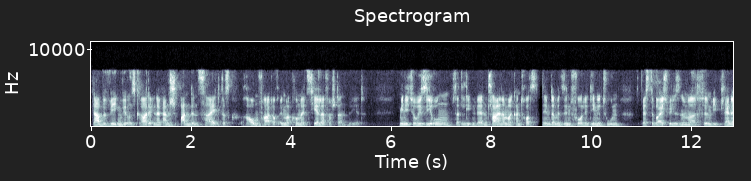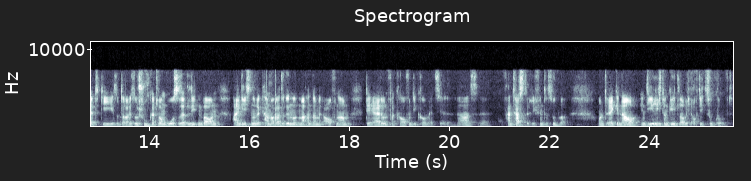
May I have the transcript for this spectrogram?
da bewegen wir uns gerade in einer ganz spannenden Zeit, dass Raumfahrt auch immer kommerzieller verstanden wird. Miniaturisierung, Satelliten werden kleiner, man kann trotzdem damit sinnvolle Dinge tun. Das beste Beispiel sind immer Filme wie Planet, die so, so Schuhkarton große Satelliten bauen, eigentlich nur eine Kamera drin und machen damit Aufnahmen der Erde und verkaufen die kommerziell. Ja, ist äh, fantastisch, ich finde das super. Und äh, genau in die Richtung geht, glaube ich, auch die Zukunft.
